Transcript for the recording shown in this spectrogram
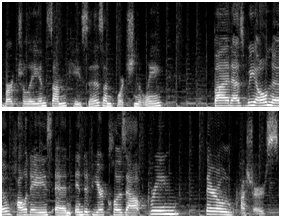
virtually in some cases, unfortunately. But as we all know, holidays and end of year closeout bring their own pressures.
